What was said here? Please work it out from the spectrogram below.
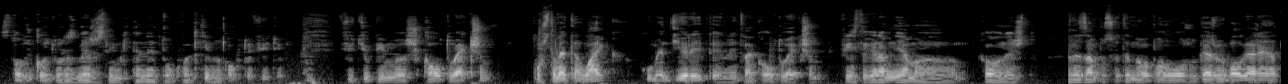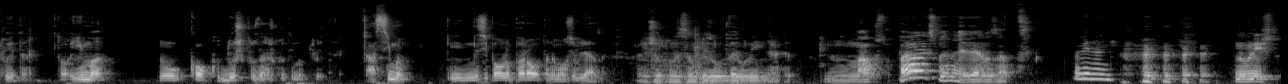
с този, който разглежда снимките, не е толкова активна, колкото е в YouTube. В YouTube имаш call to action. Поставете лайк, коментирайте, нали, това е call to action. В Instagram няма такова нещо. Не знам, по света много по-наложно. Кажем в България на Twitter. То има, но колко души познаваш, които имат Twitter. Аз имам. И не си помня паролата, не мога да си вляза. Защото не съм влизал от две години някъде. Малко пак сме една идея назад. Винаги. Но нищо.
